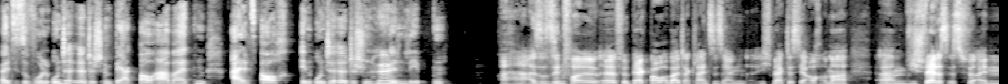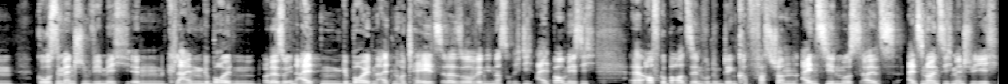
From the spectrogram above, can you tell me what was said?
weil sie sowohl unterirdisch im Bergbau arbeiten, als auch in unterirdischen Höhlen lebten. Aha, also sinnvoll äh, für Bergbauarbeiter klein zu sein. Ich merke das ja auch immer, ähm, wie schwer das ist für einen großen Menschen wie mich in kleinen Gebäuden oder so in alten Gebäuden, alten Hotels oder so, wenn die noch so richtig altbaumäßig äh, aufgebaut sind, wo du den Kopf fast schon einziehen musst als 1,90 Mensch wie ich.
